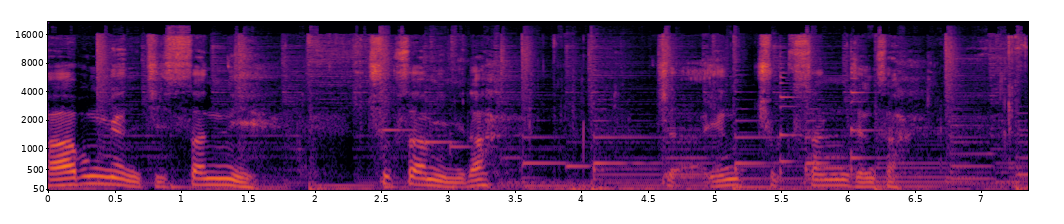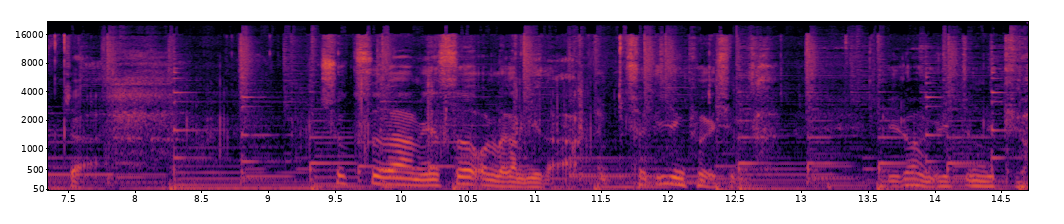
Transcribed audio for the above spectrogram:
가북면 지산리 축삼입니다. 자, 영축산 정상. 자, 축서함에서 올라갑니다. 첫 이정표가 있습니다. 비로함 1.6km.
